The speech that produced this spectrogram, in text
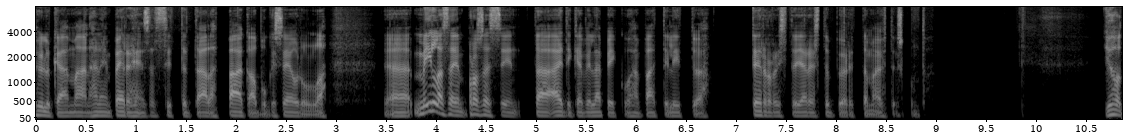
hylkäämään hänen perheensä sitten täällä pääkaupunkiseudulla. Millaiseen prosessiin tämä äiti kävi läpi, kun hän päätti liittyä terroristijärjestön pyörittämään yhteiskuntaa? Joo,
